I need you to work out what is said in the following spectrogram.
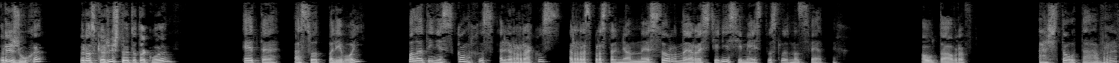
Рыжуха, расскажи, что это такое? Это осот полевой, по латыни сконхус альракус, распространенное сорное растение семейства сложноцветных. А у тавров? А что у тавров?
